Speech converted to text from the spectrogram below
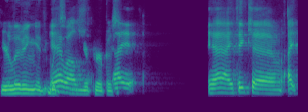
you're living it yeah well your purpose I, yeah i think um, i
